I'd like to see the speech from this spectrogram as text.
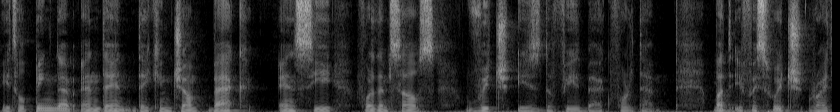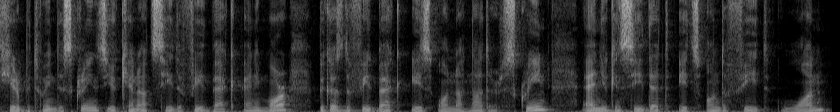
it will ping them and then they can jump back and see for themselves which is the feedback for them. But if I switch right here between the screens, you cannot see the feedback anymore because the feedback is on another screen and you can see that it's on the feed one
